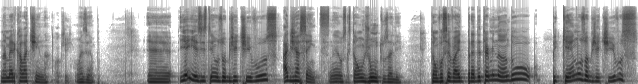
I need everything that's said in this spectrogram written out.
na América Latina, Ok. um exemplo. É, e aí existem os objetivos adjacentes, né? os que estão juntos ali. Então você vai pré-determinando pequenos objetivos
